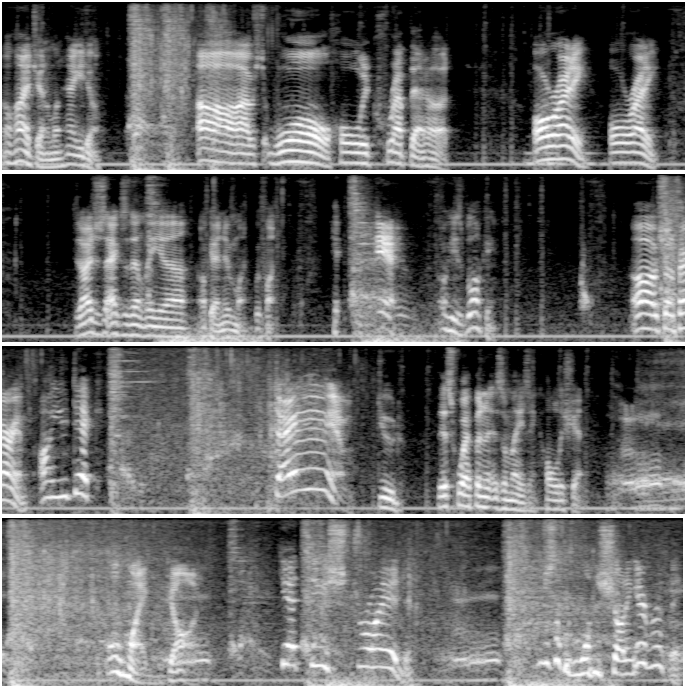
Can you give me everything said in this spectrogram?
Oh, hi, gentlemen. How you doing? Oh, I was... Whoa, holy crap, that hurt. Alrighty, alrighty. Did I just accidentally, uh... Okay, never mind. We're fine. Oh, he's blocking. Oh, I was trying to parry him. Oh, you dick. Damn! Dude, this weapon is amazing. Holy shit. Oh my god. Get destroyed! I'm just like one-shotting everything.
